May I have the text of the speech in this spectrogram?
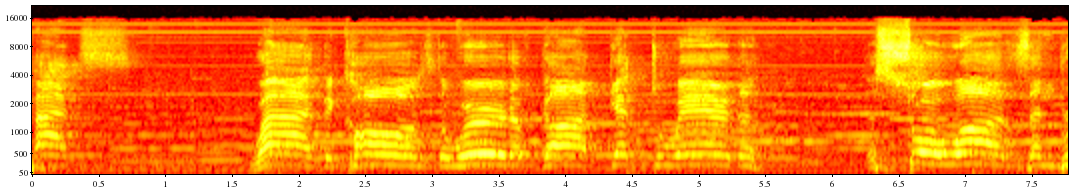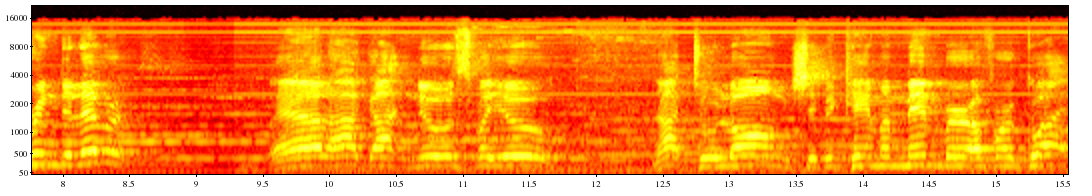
pants. Why? Because the word of God get to where the, the sore was and bring deliverance. Well, I got news for you. Not too long, she became a member of her choir.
